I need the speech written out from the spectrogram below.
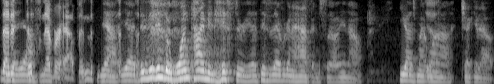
that Yeah, yeah. that's never happened Yeah, yeah. This this is the one time in history that this is ever going to happen. So, you know, you guys might Yeah. want to check it out.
